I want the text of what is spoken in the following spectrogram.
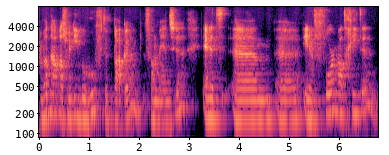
Wat nou als we die behoeften pakken van mensen en het um, uh, in een format gieten,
